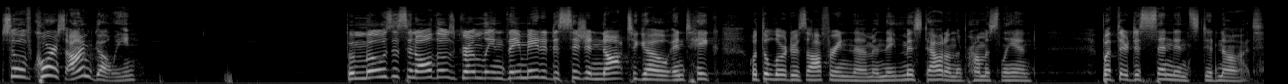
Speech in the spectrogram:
So, of course, I'm going. But Moses and all those grumblings, they made a decision not to go and take what the Lord was offering them, and they missed out on the promised land. But their descendants did not.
